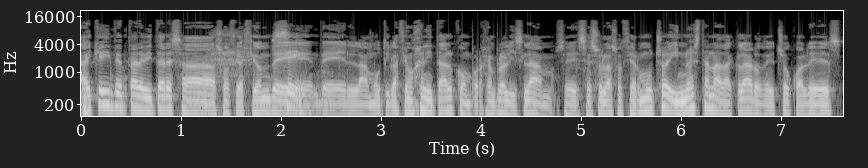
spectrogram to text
hay que intentar evitar esa asociación de, la mutilación genital con, por ejemplo, el Islam. Se, se suele asociar mucho y no está nada claro, de hecho, cuál es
